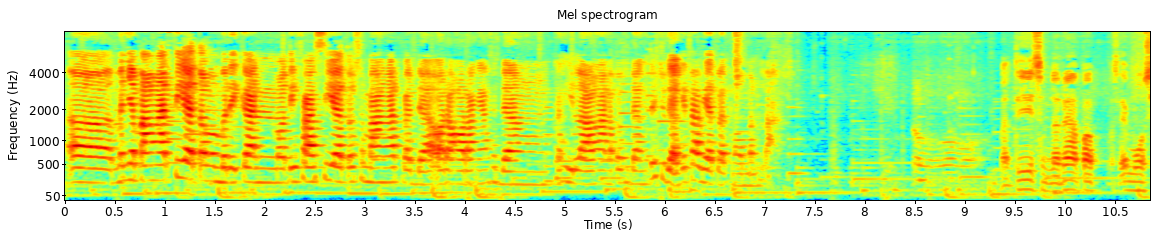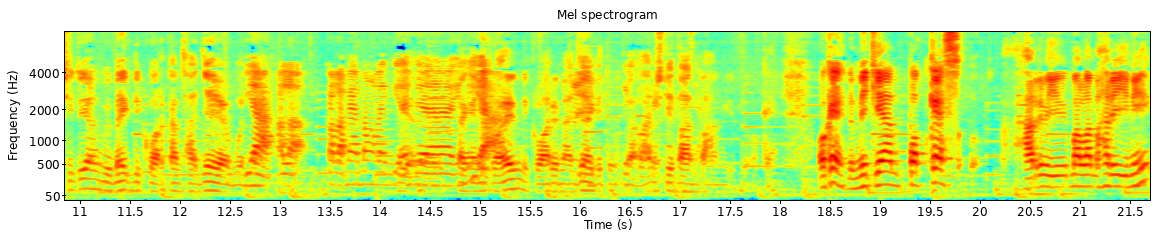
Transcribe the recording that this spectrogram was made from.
eh, menyemangati atau memberikan motivasi atau semangat pada orang-orang yang sedang kehilangan atau sedang itu juga kita lihat-lihat momen lah. Berarti sebenarnya apa emosi itu yang lebih baik dikeluarkan saja ya bun. ya kalau kalau memang lagi Iya, ada pengen ini ya dikeluarin dikeluarin aja Hmm, gitu nggak dikeluarin harus aja. ditahan-tahan gitu oke oke demikian podcast hari malam hari ini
